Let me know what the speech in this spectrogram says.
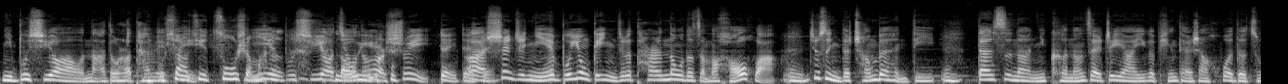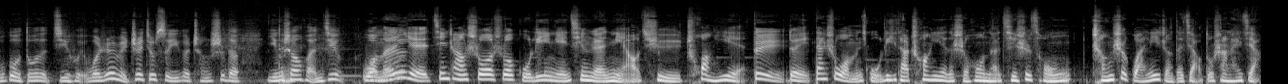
你不需要拿多少摊位费，不需要去租什么你也不需要交 多少税，啊，对对对。甚至你也不用给你这个摊儿弄得怎么豪华，嗯。就是你的成本很低，嗯，但是呢，你可能在这样一个平台上获得足够多的机会，我认为这就是一个城市的营商环境。我们也经常说说鼓励年轻人你要去创业，对。对，但是我们鼓励他创业的时候呢，其实从城市管理者的角度上来讲，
